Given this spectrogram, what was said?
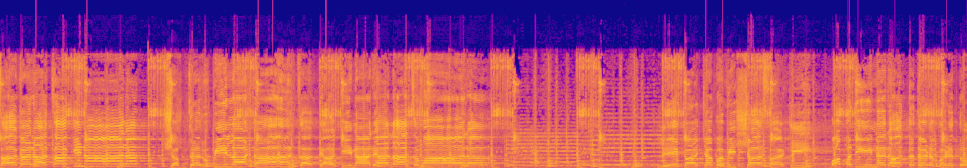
सागराचा किनारा शब्दरूपी लाटांचा त्या किनाऱ्यालाच मारा. लेकाच्या भविष्यासाठी बाप दिन रात धडपडतो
